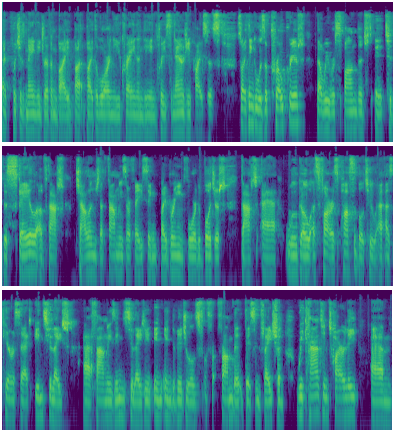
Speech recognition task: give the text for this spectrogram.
uh, which is mainly driven by, by, by the war in the Ukraine and the increase in energy prices. So I think it was appropriate that we responded uh, to the scale of that challenge that families are facing by bringing forward a budget that uh, will go as far as possible to, as Ciara said, insulate uh, families, insulating in, individuals f- from the, this inflation. We can't entirely um,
